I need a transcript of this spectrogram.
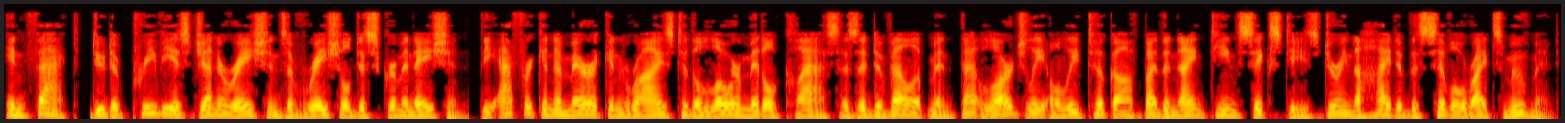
In fact, due to previous generations of racial discrimination, the African American rise to the lower middle class is a development that largely only took off by the 1960s during the height of the civil rights movement.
